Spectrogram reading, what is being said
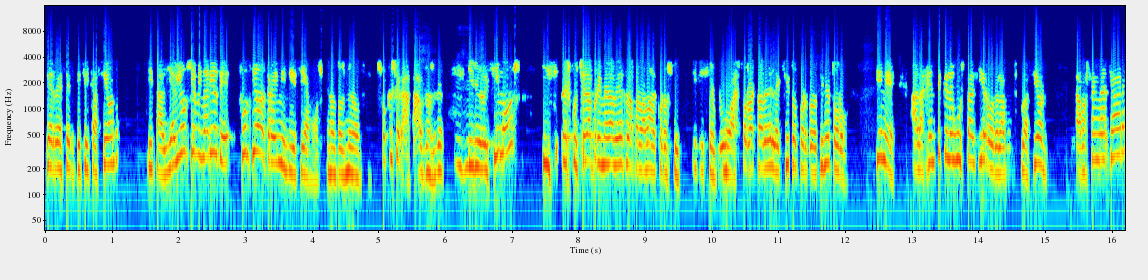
de recertificación y tal. Y había un seminario de Functional Training, decíamos, en el 2011. ¿Eso qué será? No sé qué. Y lo hicimos y escuché la primera vez la palabra CrossFit y dije, Buah, esto es la clave del éxito porque lo tiene todo. Tiene a la gente que le gusta el hierro de la musculación, la vas a enganchar,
